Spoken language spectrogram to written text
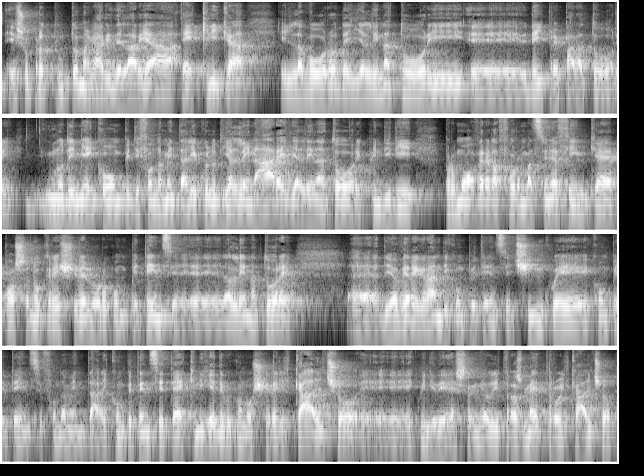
e soprattutto magari dell'area tecnica, il lavoro degli allenatori e dei preparatori. Uno dei dei miei compiti fondamentali è quello di allenare gli allenatori, quindi di promuovere la formazione affinché possano crescere le loro competenze. Eh, l'allenatore eh, deve avere grandi competenze, cinque competenze fondamentali, competenze tecniche, deve conoscere il calcio e, e quindi deve essere in grado di trasmettere il calcio,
